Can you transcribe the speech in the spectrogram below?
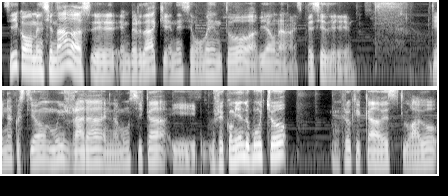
Sí, como mencionabas, eh, en verdad que en ese momento había una especie de, de una cuestión muy rara en la música y recomiendo mucho, creo que cada vez lo hago,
